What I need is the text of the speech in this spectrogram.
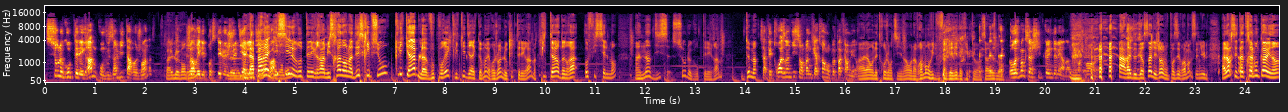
sur le groupe Telegram qu'on vous invite à rejoindre. Bah, le vendredi. Genre, il est posté le, Le- jeudi le- à Il apparaît ici le groupe Telegram, il sera dans la description, cliquable, vous pourrez cliquer directement et rejoindre le groupe Telegram. Peter donnera officiellement un indice sur le groupe Telegram demain. Ça fait 3 indices en 24 heures, on peut pas faire mieux. hein. Ah là on est trop gentil, on a vraiment envie de vous faire gagner de la crypto, hein, sérieusement. Heureusement que c'est un shitcoin de merde. hein. Franchement, euh, Arrête de dire ça, les gens vont penser vraiment que c'est nul. Alors c'est un très bon coin, hein.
